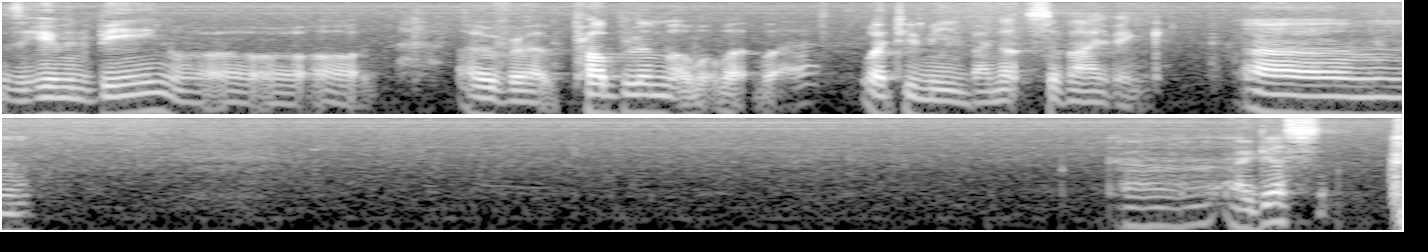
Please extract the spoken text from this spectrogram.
As a human being, or, or, or over a problem, or what, what? What do you mean by not surviving? Um, uh, I guess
